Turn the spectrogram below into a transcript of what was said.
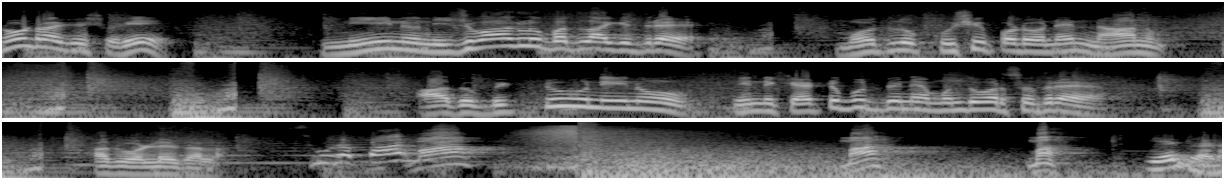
ನೋಡ್ ರಾಜೇಶ್ವರಿ ನೀನು ನಿಜವಾಗ್ಲೂ ಬದಲಾಗಿದ್ರೆ ಮೊದಲು ಖುಷಿ ಪಡೋನೆ ನಾನು. ಅದು ಬಿಟ್ಟು ನೀನು ನಿನ್ನ ಕೆಟ್ಟ ಬುದ್ಧಿನೇ ಮುಂದುವರಿಸಿದ್ರೆ ಅದು ಒಳ್ಳೇದಲ್ಲ. ಸೂರಪ್ಪ! ಮಾ! ಮಾ! ಏನ್ ರಣ?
